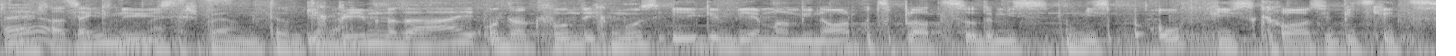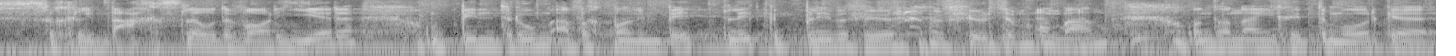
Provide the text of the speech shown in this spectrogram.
Ja, ist der entspannt Ich bin immer noch daheim und habe gefunden, ich muss irgendwie mal meinen Arbeitsplatz oder mein, mein Office quasi ein bisschen, so ein bisschen wechseln oder variieren und bin darum einfach mal im Bett liegen geblieben für, für den Moment und habe eigentlich heute Morgen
